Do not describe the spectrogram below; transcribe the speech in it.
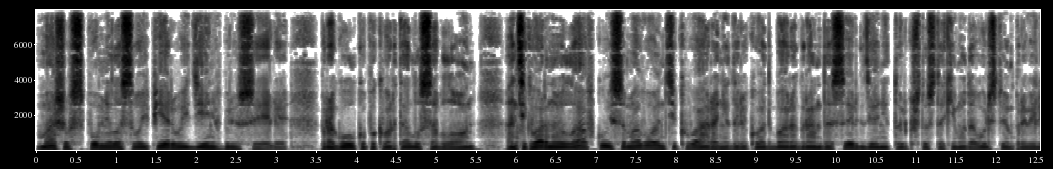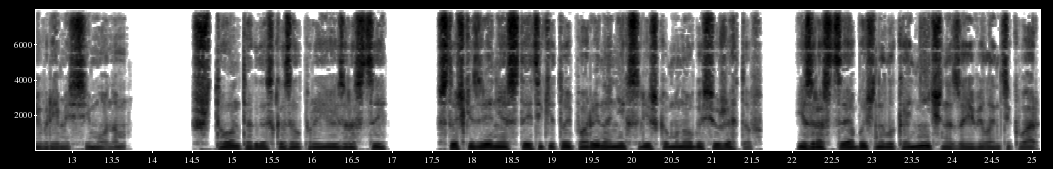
Маша вспомнила свой первый день в Брюсселе, прогулку по кварталу Саблон, антикварную лавку и самого антиквара недалеко от бара Гранд-Эсель, где они только что с таким удовольствием провели время с Симоном. Что он тогда сказал про ее изразцы? С точки зрения эстетики той поры на них слишком много сюжетов. Изразцы обычно лаконично, заявил антиквар,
